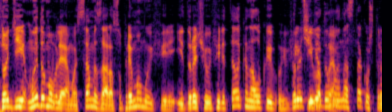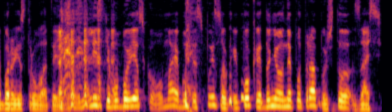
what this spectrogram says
Тоді ми домовляємось саме зараз у прямому ефірі. І, до речі, в ефірі телеканалу Київ. ефірі До речі, я думаю, нас також треба реєструвати. Як журналістів обов'язково має бути список, і поки до нього не потрапиш, то зась.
